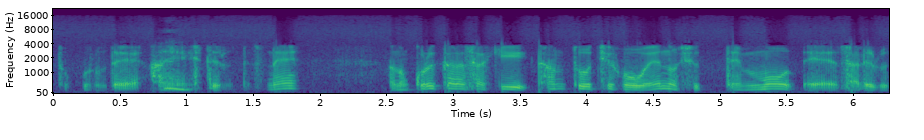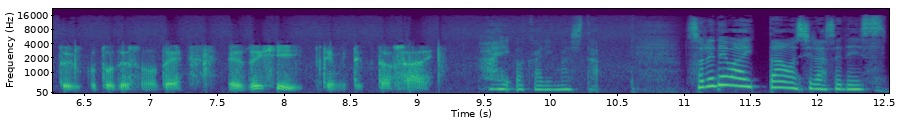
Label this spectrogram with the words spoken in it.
ところで反映してるんですね、はい、あのこれから先関東地方への出店も、えー、されるということですので、えー、ぜひ行ってみてください。はいわかりました。それでは一旦お知らせです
